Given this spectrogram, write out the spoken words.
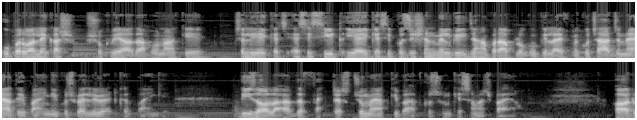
ऊपर वाले का शुक्रिया अदा होना कि चलिए एक ऐसी- सीट या एक ऐसी पोजीशन मिल गई जहाँ पर आप लोगों की लाइफ में कुछ आज नया दे पाएँगे कुछ वैल्यू ऐड कर पाएँगे। These all are the factors जो मैं आपकी बात को सुन के समझ पाया हूँ। और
